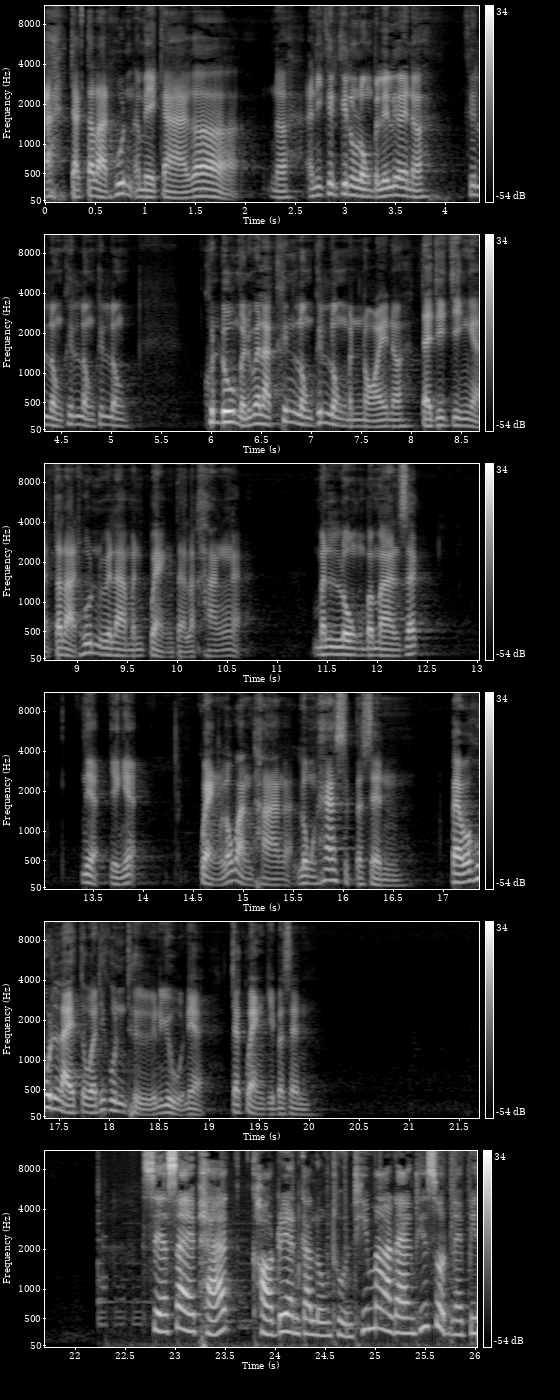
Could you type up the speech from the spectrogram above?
อะจากตลาดหุ้นอเมริกาก็เนาะอันนี้ขึ้นขึ้นลงลงไปเรื่อยๆเนาะขึ้นลงขึ้นลงขึ้นลง คุณดูเหมือนเวลาขึ้นลงขึ้นลงมันน้อยเนาะแต่จริงๆอะตลาดหุ้นเวลามันแกว่งแต่ละครั้งอะมันลงประมาณสักเนี่ยอย่างเงี้ยแกว่งระหว่างทางอะลง 50%แปลว่าหุ้นรายตัวที่คุณถืออยู่เนี่ยจะแกว่งกี่เปอร์เซ็นต์เสียใจแพ็คขอเรียนการลงทุนที่มาแรงที่สุดในปี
